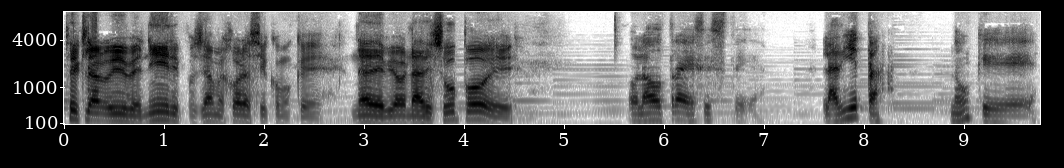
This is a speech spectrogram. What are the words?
Sí, claro, y venir y pues ya mejor así como que nadie vio, nadie supo. Y... O la otra es este. La dieta, ¿no? Que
